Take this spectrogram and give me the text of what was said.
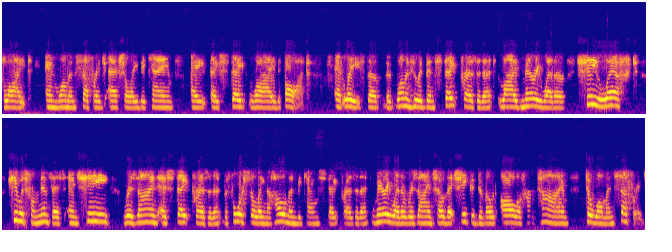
flight and woman suffrage actually became a, a statewide thought at least, the, the woman who had been state president, Lide Meriwether, she left, she was from Memphis, and she resigned as state president before Silena Holman became state president. Meriwether resigned so that she could devote all of her time to woman suffrage.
